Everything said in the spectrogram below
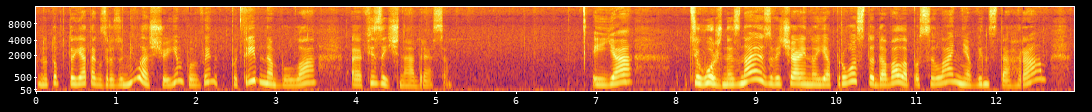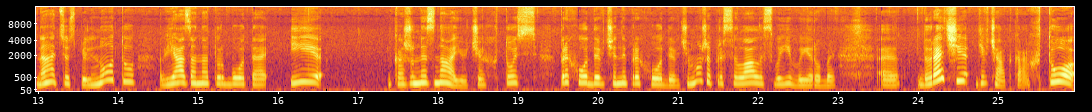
Ну, тобто я так зрозуміла, що їм повин, потрібна була е, фізична адреса. І я цього ж не знаю, звичайно, я просто давала посилання в інстаграм на цю спільноту в'язана турбота. І кажу, не знаю, чи хтось приходив, чи не приходив, чи може присилали свої вироби. Е, До речі, дівчатка, хто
